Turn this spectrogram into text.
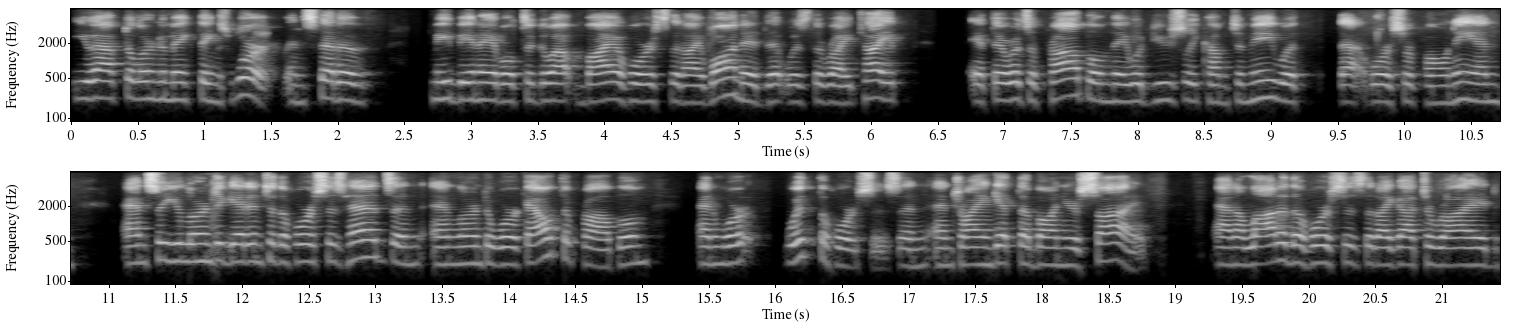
you have to learn to make things work instead of me being able to go out and buy a horse that I wanted that was the right type. If there was a problem, they would usually come to me with that horse or pony and and so you learn to get into the horses' heads and and learn to work out the problem and work with the horses and and try and get them on your side. And a lot of the horses that I got to ride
